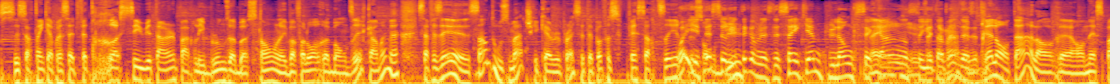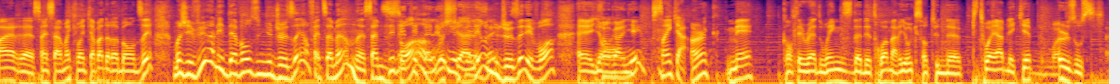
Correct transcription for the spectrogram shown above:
C'est certain qu'après s'être fait rosser 8 à 1 par les Bruins de Boston, là, il va falloir rebondir quand même. Hein. Ça faisait 112 matchs que Carey Price s'était pas fait sortir Oui, de il son était sur but. comme le, le cinquième plus longue séquence. Ben, il est en train de. Très longtemps, alors euh, on espère euh, sincèrement qu'ils vont être capables de rebondir. Moi, j'ai vu hein, les Devils du New Jersey en fin de semaine, samedi vrai, soir. Moi, je suis allé au? New Jersey les voir. Euh, Ils ont gagné? 5 à 1, mais contre les Red Wings de Détroit, Mario, qui sont une pitoyable équipe, Ouais. eux aussi. Ah,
